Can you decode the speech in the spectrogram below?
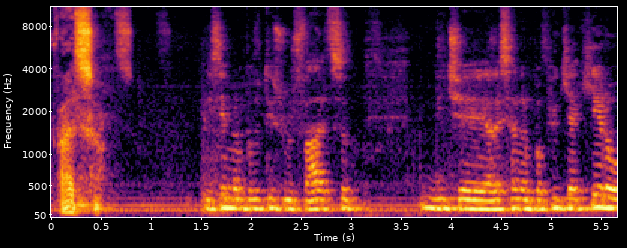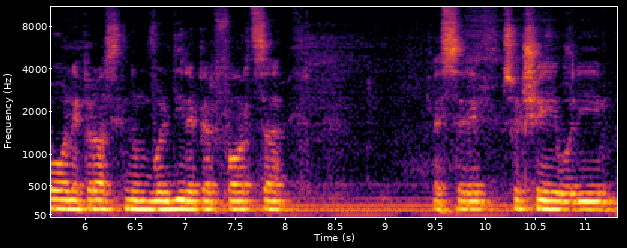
Falso mi sembra un po' tutti sul falso. Dice Alessandro un po' più chiacchierone, però non vuol dire per forza essere socievoli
